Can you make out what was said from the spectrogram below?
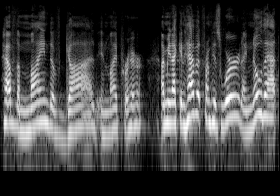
have the mind of God in my prayer? I mean, I can have it from His Word, I know that,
